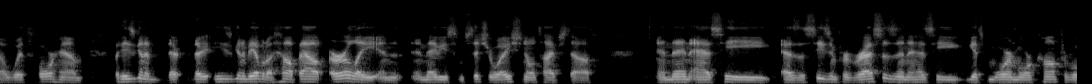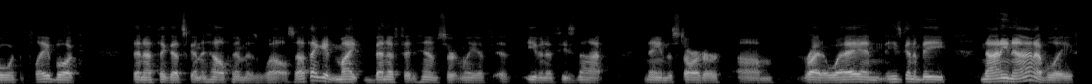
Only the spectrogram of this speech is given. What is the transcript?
uh, with for him. But he's going to he's going to be able to help out early and, and maybe some situational type stuff. And then as he as the season progresses and as he gets more and more comfortable with the playbook, then I think that's going to help him as well. So I think it might benefit him certainly if, if even if he's not named the starter um, right away. And he's going to be 99, I believe.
